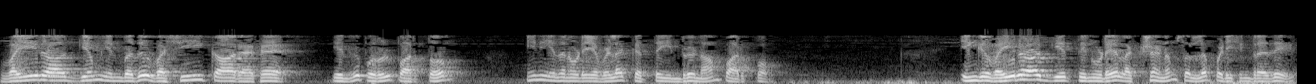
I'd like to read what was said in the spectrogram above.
வைராகியம் என்பது வசீகாரக என்று பொருள் பார்த்தோம். இனி இதனுடைய விளக்கத்தை இன்று நாம் பார்ப்போம். இங்கு வைராகியத்தினுடைய லட்சணம் சொல்லப்படுகின்றது.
